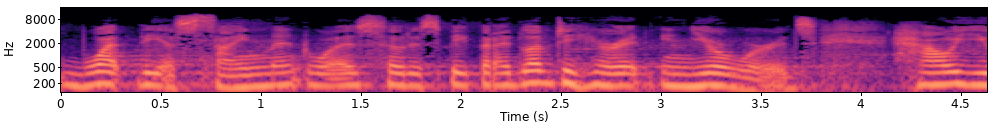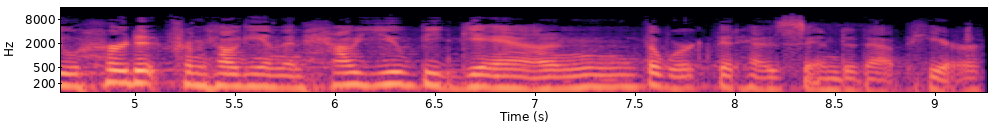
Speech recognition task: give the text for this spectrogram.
what the assignment was, so to speak, but I'd love to hear it in your words how you heard it from Helgi and then how you began the work that has ended up here.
